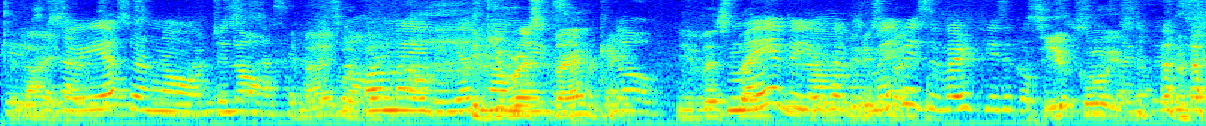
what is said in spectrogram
So yes or no just or maybe yes If no you maybe. respect, No. you respect. maybe you have to, maybe it's a very physical Circle position, is- like this. This is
